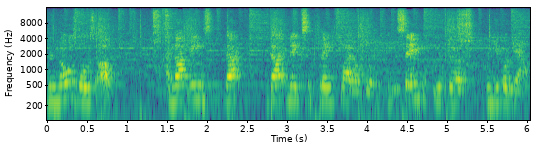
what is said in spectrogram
the nose goes up, and that means that that makes the plane fly upward. And the same with the when you go down.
